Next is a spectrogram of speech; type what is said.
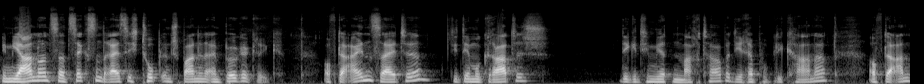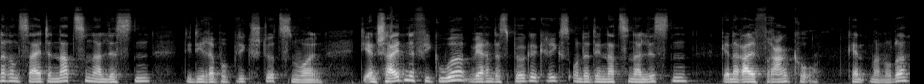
Im Jahr 1936 tobt in Spanien ein Bürgerkrieg. Auf der einen Seite die demokratisch legitimierten Machthaber, die Republikaner, auf der anderen Seite Nationalisten, die die Republik stürzen wollen. Die entscheidende Figur während des Bürgerkriegs unter den Nationalisten General Franco kennt man, oder?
